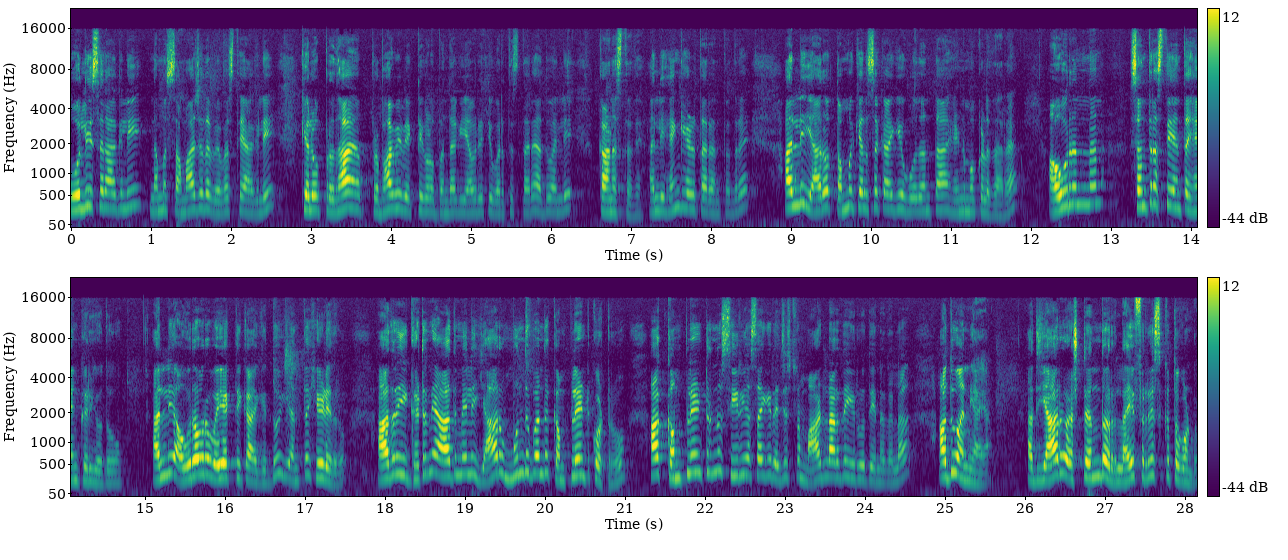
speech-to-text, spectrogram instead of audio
ಪೊಲೀಸರಾಗಲಿ, ನಮ್ಮ ಸಮಾಜದ ವ್ಯವಸ್ಥೆ ಆಗಲಿ, ಕೆಲವು ಪ್ರಧಾ, ಪ್ರಭಾವಿ ವ್ಯಕ್ತಿಗಳು ಬಂದಾಗ ಯಾವ ರೀತಿ ವರ್ತಿಸ್ತಾರೆ ಅದು ಅಲ್ಲಿ ಕಾಣಿಸ್ತದೆ. ಅಲ್ಲಿ ಹೆಂಗೆ ಹೇಳ್ತಾರೆ ಅಂತಂದರೆ, ಅಲ್ಲಿ ಯಾರೋ ತಮ್ಮ ಕೆಲಸಕ್ಕಾಗಿ ಹೋದಂಥ ಹೆಣ್ಮಕ್ಳಿದ್ದಾರೆ ಅವರನ್ನು ಸಂತ್ರಸ್ತೆ ಅಂತ ಹೆಂಗೆ ಕರೆಯೋದು? ಅಲ್ಲಿ ಅವರವರ ವೈಯಕ್ತಿಕ ಆಗಿದ್ದು ಅಂತ ಹೇಳಿದರು. ಆದರೆ ಈ ಘಟನೆ ಆದಮೇಲೆ ಯಾರು ಮುಂದೆ ಬಂದು ಕಂಪ್ಲೇಂಟ್ ಕೊಟ್ಟರು ಆ ಕಂಪ್ಲೇಂಟನ್ನು ಸೀರಿಯಸ್ ಆಗಿ ರಿಜಿಸ್ಟರ್ ಮಾಡಲಾರ್ದೇ ಇರೋದೇನದಲ್ಲ ಅದು ಅನ್ಯಾಯ. ಅದು ಯಾರು ಅಷ್ಟೆಂದರು ಲೈಫ್ ರಿಸ್ಕ್ ತೊಗೊಂಡು.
